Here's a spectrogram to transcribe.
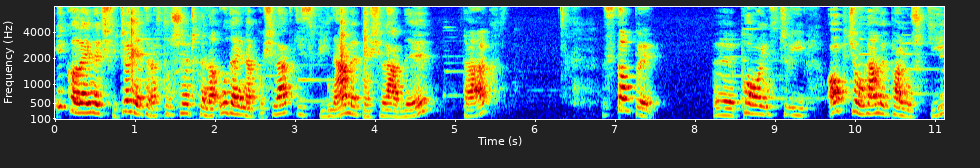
I kolejne ćwiczenie, teraz troszeczkę na uda i na pośladki, spinamy poślady, tak? Stopy y, point, czyli obciągamy paluszki,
